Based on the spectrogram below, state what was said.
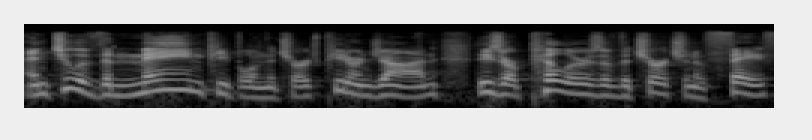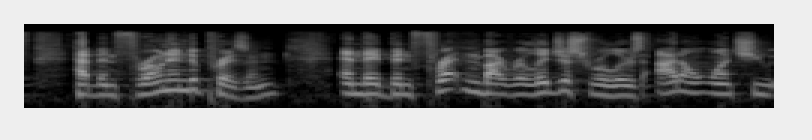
And two of the main people in the church, Peter and John, these are pillars of the church and of faith, have been thrown into prison and they've been threatened by religious rulers. I don't want you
